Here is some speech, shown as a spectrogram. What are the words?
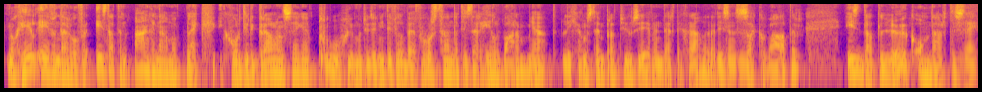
Nog heel even daarover. Is dat een aangename plek? Ik hoor Dirk Drouwland zeggen, poeh, je moet u er niet te veel bij voorstellen. Dat is daar heel warm. Ja, de lichaamstemperatuur 37 graden. Dat is een zak water. Is dat leuk om daar te zijn?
